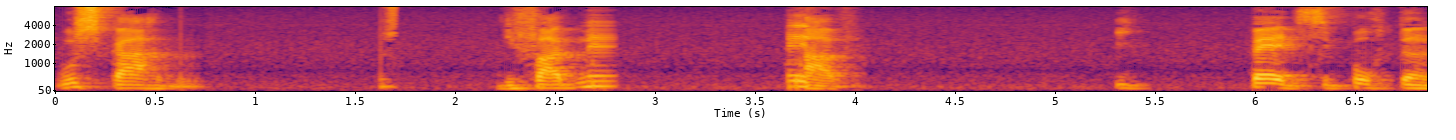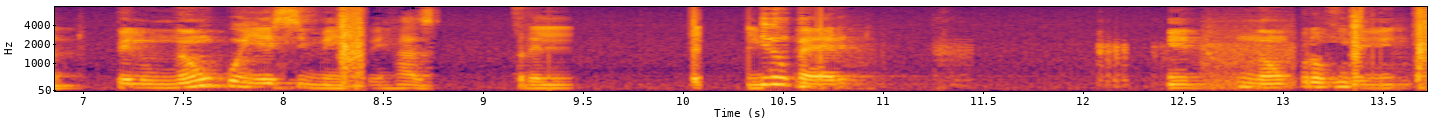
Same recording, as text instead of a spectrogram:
os cargos de Fábio Menava. Pede-se, portanto, pelo não conhecimento em razão no mérito não provimento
